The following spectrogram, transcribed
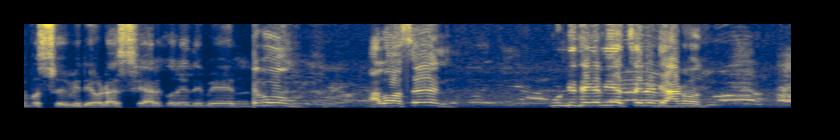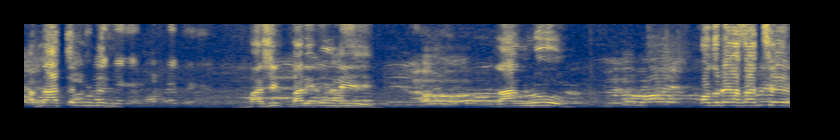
অবশ্যই ভিডিওটা শেয়ার করে দিবেন। ভালো আছেন? কোনটি থেকে নিয়েছেন এটি হাটত। আপনি আছেন কোনটি বাসিক বাড়ি কোনটি লাংলু। কত টাকা চাচ্ছেন?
